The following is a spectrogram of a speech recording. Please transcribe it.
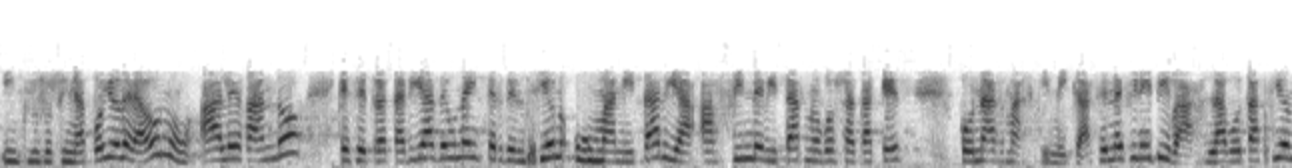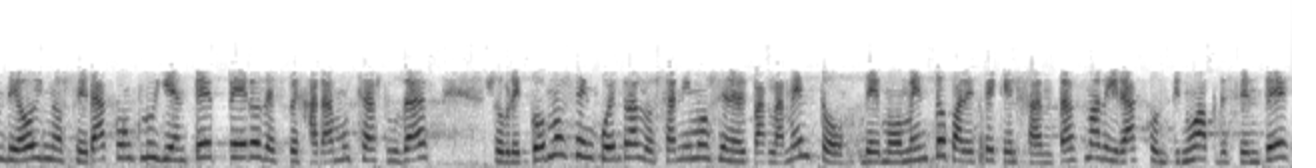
incluso sin apoyo de la ONU, alegando que se trataría de una intervención humanitaria a fin de evitar nuevos ataques con armas químicas. En definitiva, la votación de hoy no será concluyente, pero despejará muchas dudas sobre cómo se encuentran los ánimos en el Parlamento. De momento parece que el fantasma de Irak continúa presente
